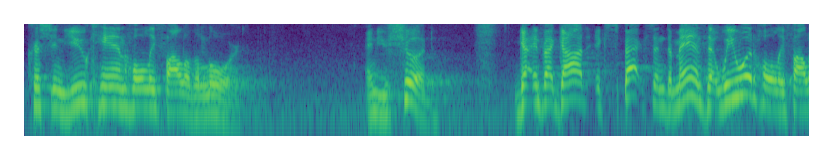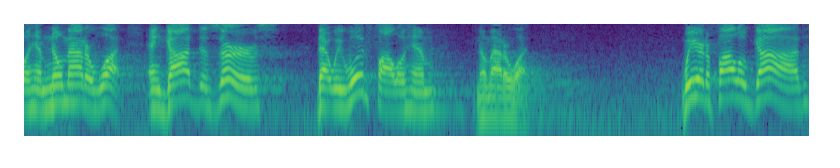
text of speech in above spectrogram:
Christian, you can wholly follow the Lord, and you should. In fact, God expects and demands that we would wholly follow Him no matter what. And God deserves that we would follow Him no matter what. We are to follow God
